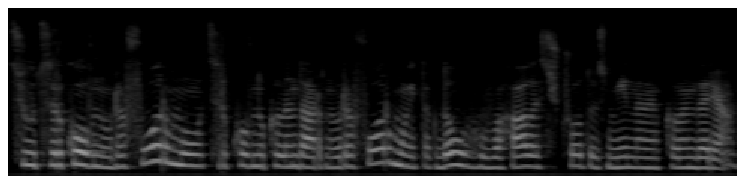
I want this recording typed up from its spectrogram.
цю церковну реформу, церковну календарну реформу і так довго вагались щодо зміни календаря?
